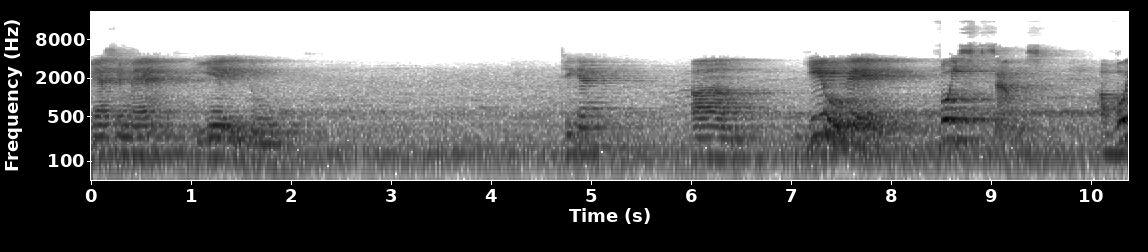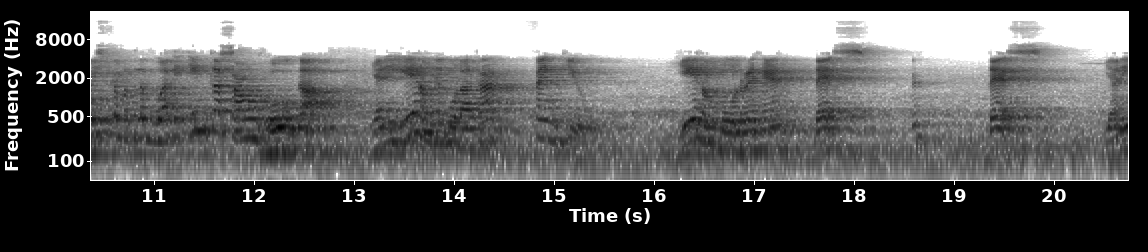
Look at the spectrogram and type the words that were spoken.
जैसे मैं ये लिख ठीक है? आ, ये हो गए वॉइस साउंड्स अब वॉइस का मतलब हुआ कि इनका साउंड होगा। यानी ये हमने बोला था थैंक यू ये हम बोल रहे हैं देस देस यानी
